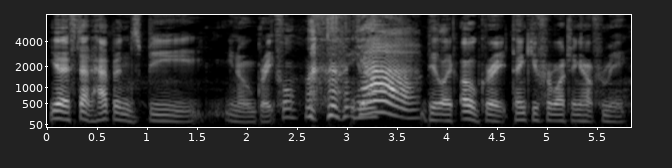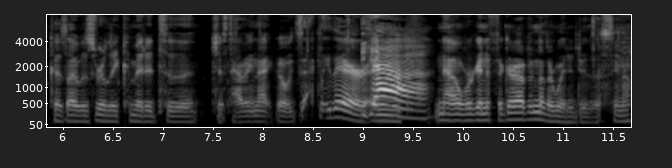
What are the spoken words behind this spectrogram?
Yeah, if that happens, be you know grateful. you know? yeah, Be like, oh great, thank you for watching out for me because I was really committed to just having that go exactly there. and Yeah. now we're gonna figure out another way to do this. You know.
